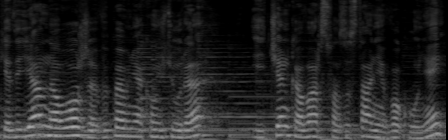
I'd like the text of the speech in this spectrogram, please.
kiedy ja nałożę, wypełnię jakąś dziurę i cienka warstwa zostanie wokół niej,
